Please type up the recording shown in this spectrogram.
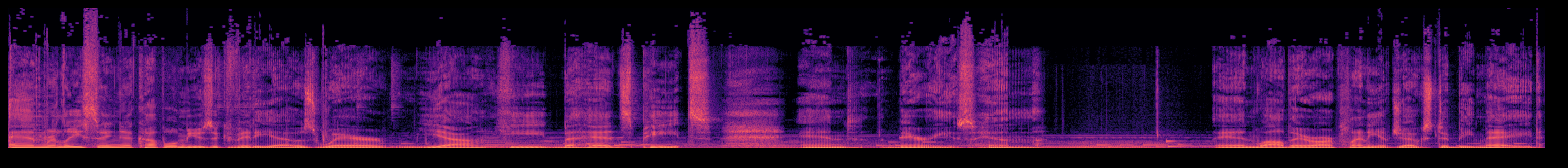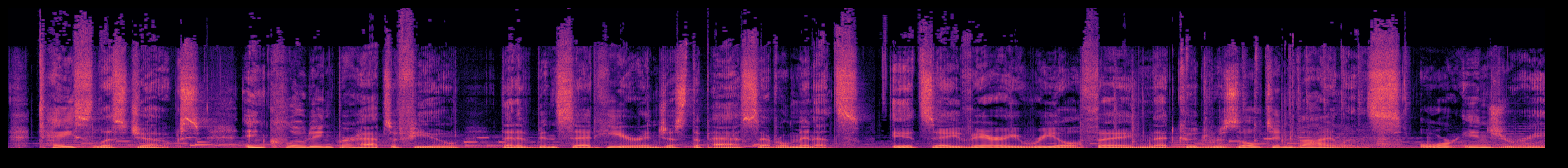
and releasing a couple music videos where, yeah, he beheads Pete and buries him. And while there are plenty of jokes to be made, tasteless jokes, including perhaps a few that have been said here in just the past several minutes, it's a very real thing that could result in violence or injury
